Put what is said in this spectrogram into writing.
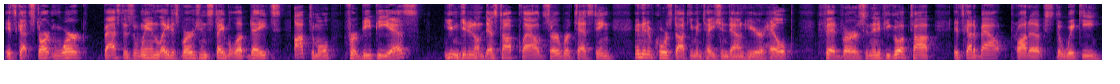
It's got start and work, fast as the wind, latest version, stable updates, optimal for BPS. You can get it on desktop, cloud, server, testing, and then, of course, documentation down here, help, Fediverse. And then if you go up top, it's got about products, the wiki,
